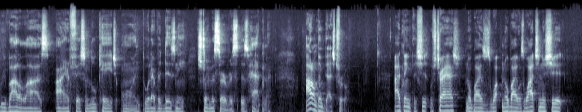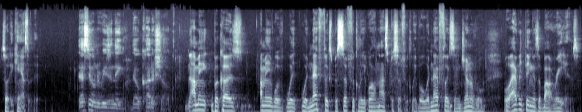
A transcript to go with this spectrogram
revitalize Iron Fist and Luke Cage on whatever Disney streaming service is happening. I don't think that's true. I think the shit was trash. Nobody was wa- nobody was watching the shit, so they canceled it. That's the only reason they, they'll cut a show. I mean, because I mean, with, with with Netflix specifically, well, not specifically, but with Netflix in general, well, everything is about ratings.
